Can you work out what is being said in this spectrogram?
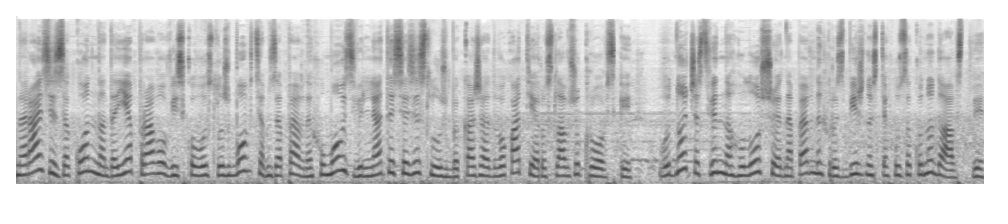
Наразі закон надає право військовослужбовцям за певних умов звільнятися зі служби, каже адвокат Ярослав Жукровський. Водночас він наголошує на певних розбіжностях у законодавстві.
